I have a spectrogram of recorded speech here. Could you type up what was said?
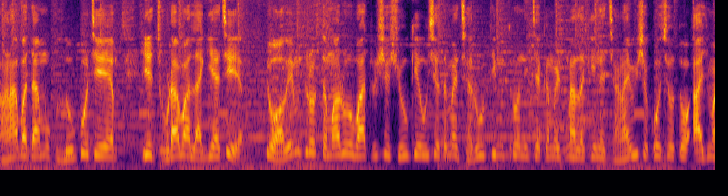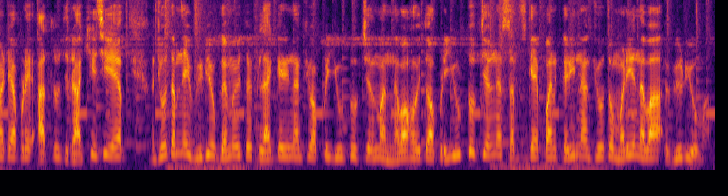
ઘણા બધા અમુક લોકો છે, એ જોડાવા લાગ્યા છે. તો હવે મિત્રો તમારું વાત વિશે શું કેવું છે, તમે જરૂરથી મિત્રો નીચે કમેન્ટમાં લખીને જણાવી શકો છો. તો આજ માટે આપણે આટલું જ રાખીએ છીએ. જો તમને વીડિયો ગમ્યો હોય તો એક લાઈક કરી નાખજો. આપણી યુટ્યુબ ચેનલમાં નવા હોય તો આપણી યુટ્યુબ ચેનલને સબસ્ક્રાઈબ પણ કરી નાખજો તો મળીએ નવા વિડીયોમાં.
